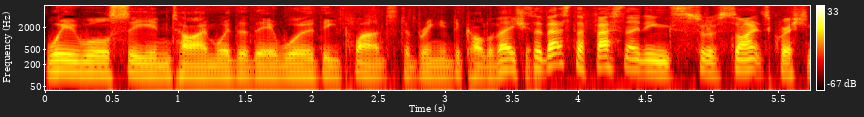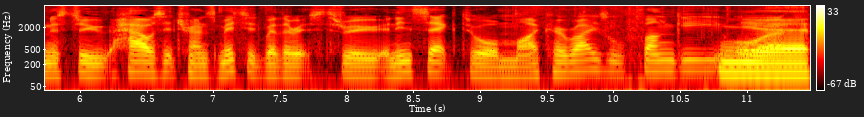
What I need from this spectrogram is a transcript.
We will see in time whether they're worthy plants to bring into cultivation. So that's the fascinating sort of science question as to how is it transmitted, whether it's through an insect or mycorrhizal fungi or Yeah. a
